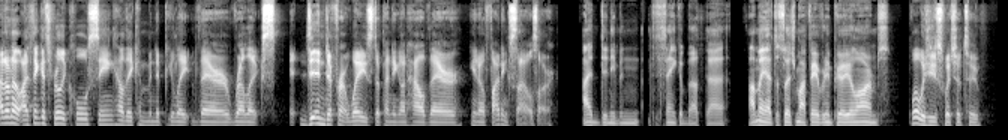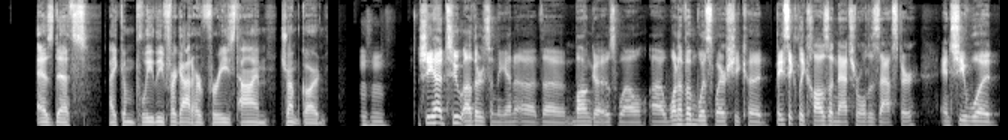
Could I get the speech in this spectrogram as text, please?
I don't know. I think it's really cool seeing how they can manipulate their relics in different ways depending on how their, you know, fighting styles are. I didn't even think about that. I may have to switch my favorite Imperial arms. What would you switch it to? Esdeath's. I completely forgot her freeze time trump card. Mm-hmm. She had two others in the uh, the manga as well. Uh, one of them was where she could basically cause a natural disaster, and she would.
